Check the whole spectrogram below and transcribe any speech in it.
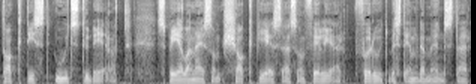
taktiskt utstuderat. Spelarna är som schackpjäser som följer förutbestämda mönster.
